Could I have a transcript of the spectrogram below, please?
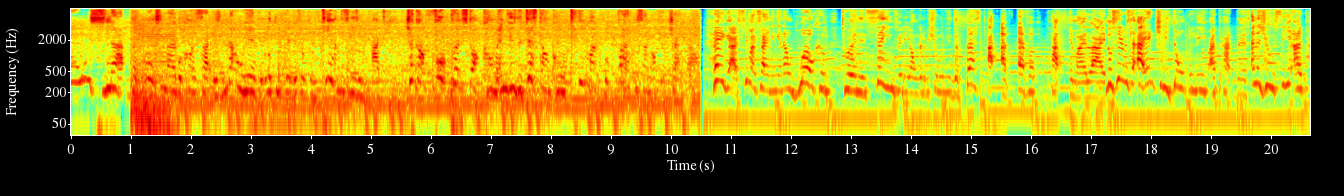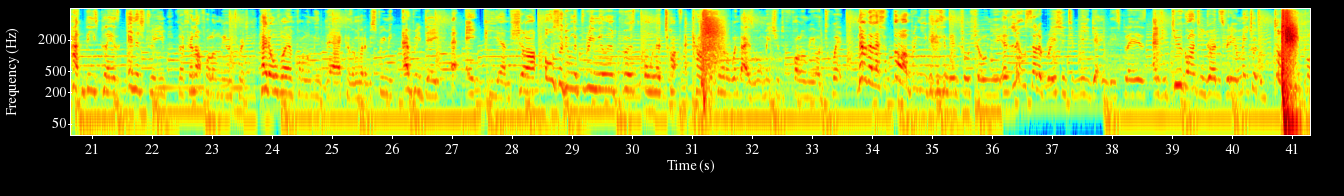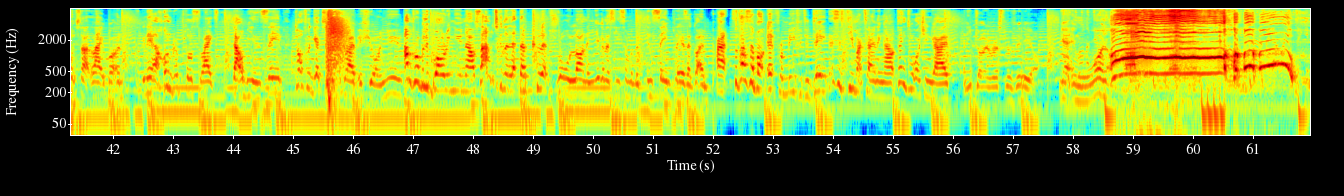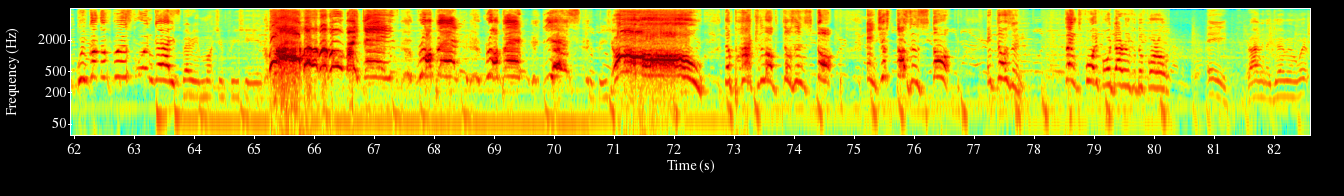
Oh snap, the most reliable coin site is now here if you're looking to get some Team of the Season packs. Check out footprints.com and use the discount code TMAC for 5% off your checkout. Hey guys, T-Mac signing in and welcome to an insane video. I'm going to be showing you the best pack I've ever packed in my life. No, seriously, I actually don't believe I packed this. And as you'll see, I packed these players in a stream. So if you're not following me on Twitch, head over and follow me there because I'm going to be streaming every day at 8 p.m. sharp. Also doing a 3 million first owner tots account. If you want to win that as well, make sure to follow me on Twitch. Nevertheless, I thought I'd bring you guys an intro showing you a little celebration to me getting these players. And if you do go on to enjoy this video, make sure to punch that like button. If we can hit 100 plus likes, that would be insane. Don't forget to subscribe if you're new. I'm probably boring you now, so I'm just gonna let the clips roll on and you're gonna see some of the insane players I got in pack. So that's about it from me for today. This is T-Mac signing out. Thanks for watching guys and enjoy the rest of the video. Getting one. Oh! We've got the first one guys! Very much appreciated. Oh my days! Robin! Robin! Yes! Oh! The pack lock doesn't stop! It just doesn't stop! It doesn't! Thanks 44 Darren for the follow. Hey, driving a German whip.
